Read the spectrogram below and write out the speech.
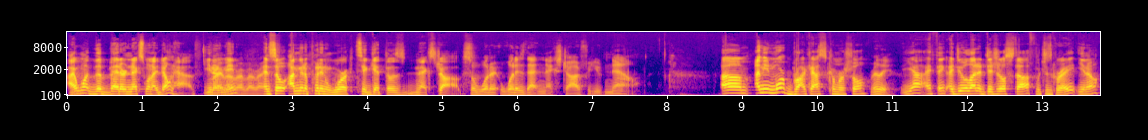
I want the better next one I don't have. You know. Right, what I mean? right, right, right, right. And so I'm gonna put in work to get those next jobs. so what are, what is that next job for you now? Um, I mean, more broadcast commercial. Really? Yeah, I think I do a lot of digital stuff, which is great, you know.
